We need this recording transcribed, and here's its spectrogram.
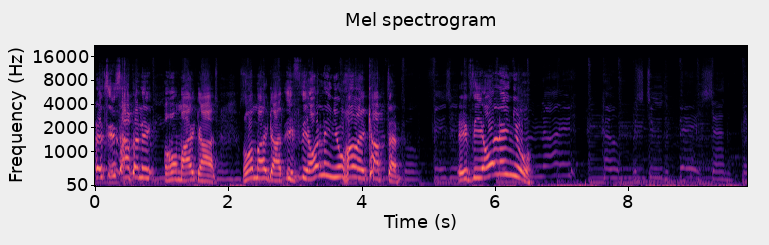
It's, it's happening. Oh my god. Oh my god. If they only knew how I capped them. If they only knew to the face and the face.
